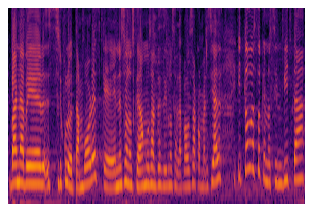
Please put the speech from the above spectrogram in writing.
van a haber círculo de tambores, que en eso nos quedamos antes de irnos a la pausa comercial, y todo esto que nos invita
